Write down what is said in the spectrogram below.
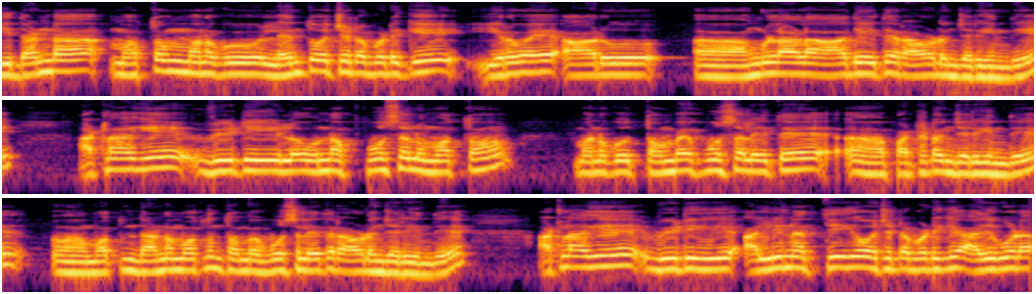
ఈ దండ మొత్తం మనకు లెంత్ వచ్చేటప్పటికి ఇరవై ఆరు అంగుళాల ఆది అయితే రావడం జరిగింది. అట్లాగే వీటిలో ఉన్న పూసలు మొత్తం మనకు తొంభై పూసలు అయితే పట్టడం జరిగింది. మొత్తం దండ మొత్తం తొంభై పూసలు అయితే రావడం జరిగింది. అట్లాగే వీటికి అల్లిన తీగ వచ్చేటప్పటికి అది కూడా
